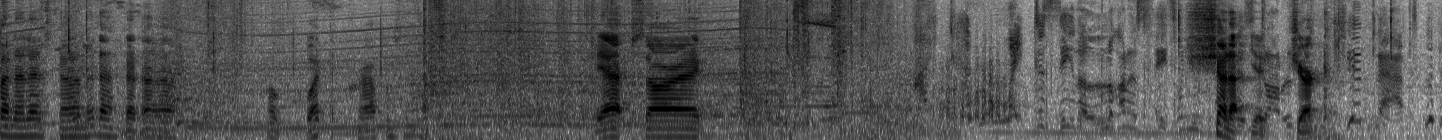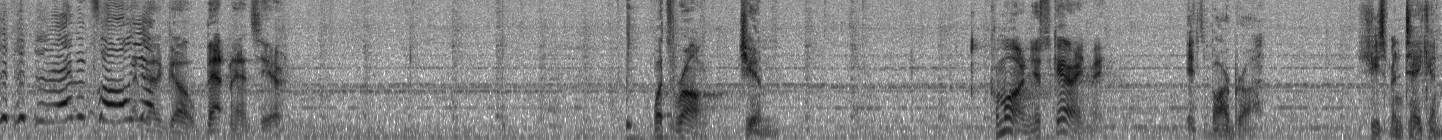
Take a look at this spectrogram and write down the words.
Ba-na-na-na-na-na-na. Oh, what the crap was that? Yep, sorry. I can't wait to see the look on his face when you Shut up, you jerk. been Kidnapped. and it's all I gotta go. Batman's here. What's wrong, Jim? Come on, you're scaring me. It's Barbara. She's been taken.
